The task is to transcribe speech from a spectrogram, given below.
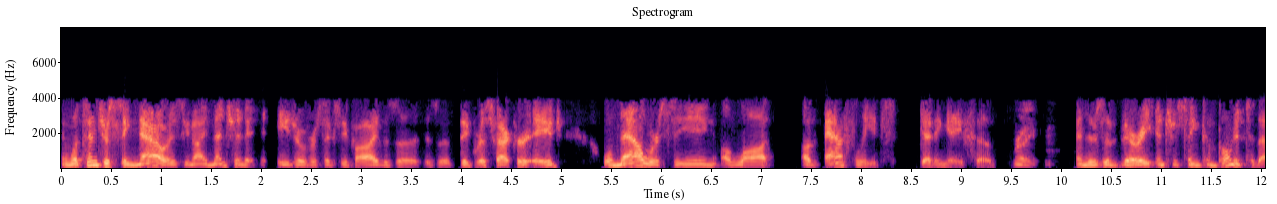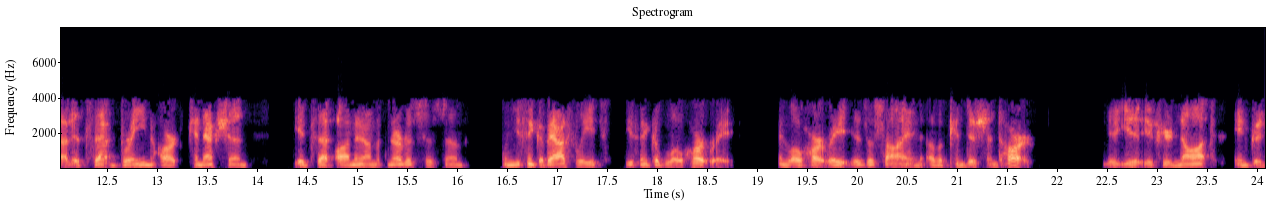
And what's interesting now is, you know, I mentioned age over 65 is a is a big risk factor, age. Well, now we're seeing a lot of athletes getting AFib. Right. And there's a very interesting component to that. It's that brain heart connection. It's that autonomic nervous system. When you think of athletes, you think of low heart rate. And low heart rate is a sign of a conditioned heart. If you're not in good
